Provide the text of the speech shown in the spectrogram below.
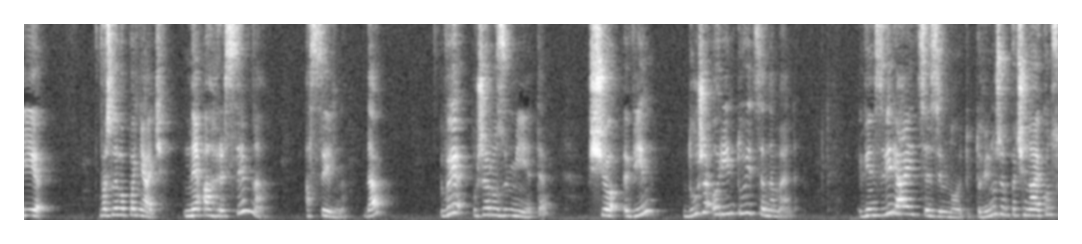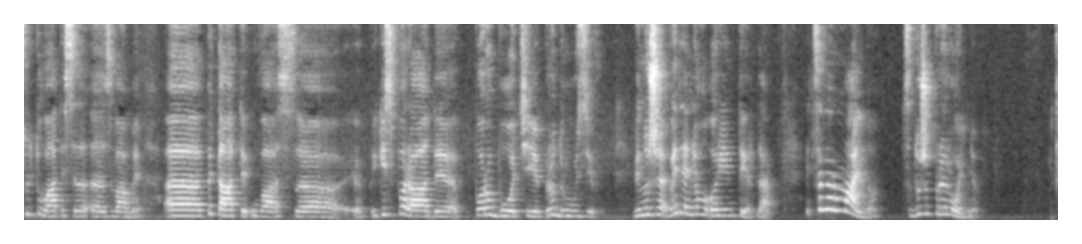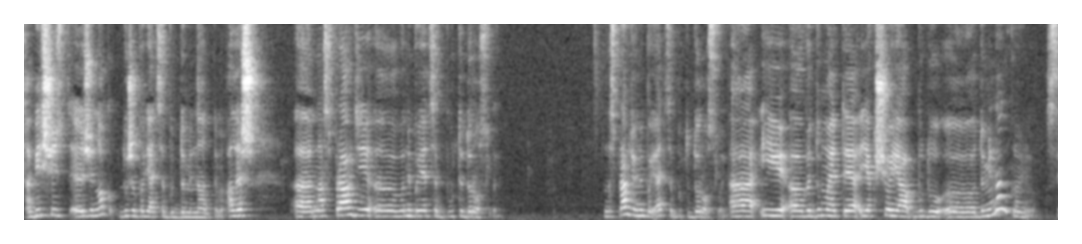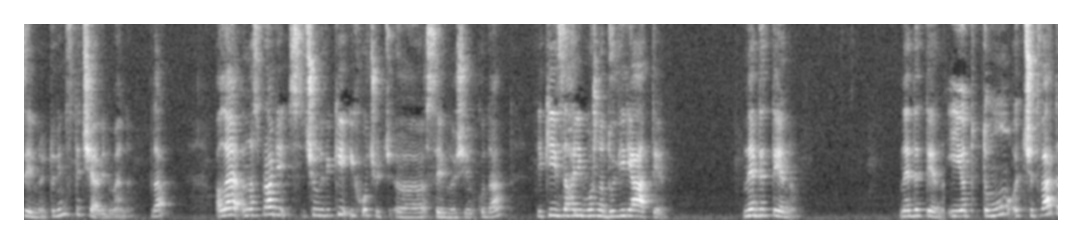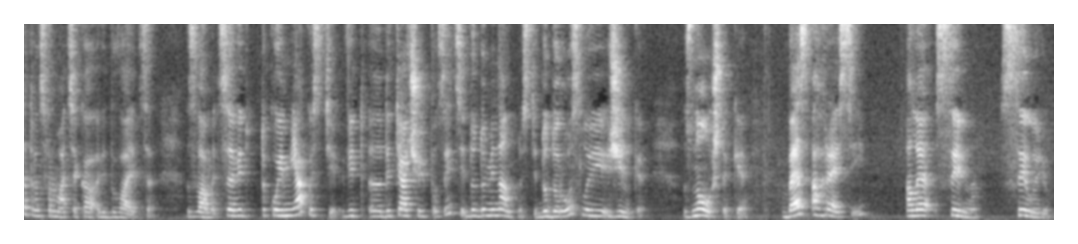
І важливо поняти, не агресивна, а сильна. Да? Ви вже розумієте, що він дуже орієнтується на мене. Він звіряється зі мною, тобто він вже починає консультуватися е, з вами, е, питати у вас е, якісь поради по роботі, про друзів. Він уже, ви для нього орієнтир. Да? І це нормально, це дуже природньо. А більшість е, жінок дуже бояться бути домінантними, але ж е, насправді е, вони бояться бути дорослими. Насправді вони бояться бути дорослими. Е, і е, ви думаєте, якщо я буду е, домінантною, сильною, то він втече від мене. Да? Але насправді чоловіки і хочуть е, сильну жінку, да? якій взагалі можна довіряти. Не дитина. Не дитина. І от тому от четверта трансформація, яка відбувається з вами, це від такої м'якості, від е, дитячої позиції до домінантності, до дорослої жінки. Знову ж таки, без агресії, але сильно, з силою.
